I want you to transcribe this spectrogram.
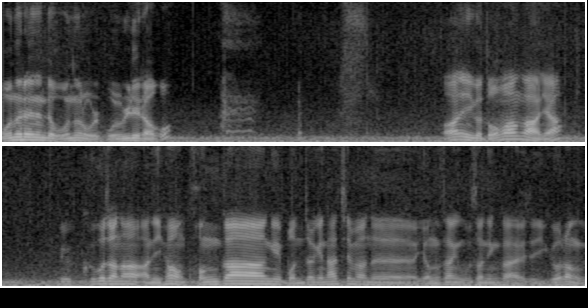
오늘 했는데 오늘 올, 올리라고? 아니 이거 너무한 거 아니야? 그거잖아 아니 형 건강이 먼저긴 하지만은 영상이 우선인 거 알지? 이거랑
